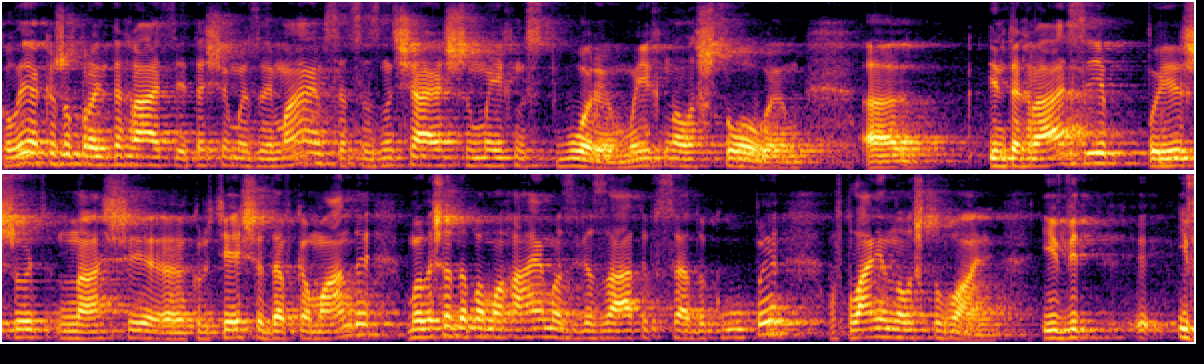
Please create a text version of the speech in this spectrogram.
Коли я кажу про інтеграції, те, що ми займаємося, це означає, що ми їх не створюємо, ми їх налаштовуємо. Інтеграції пишуть наші е, крутіші дев-команди. Ми лише допомагаємо зв'язати все докупи в плані налаштувань. І, від, і в,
